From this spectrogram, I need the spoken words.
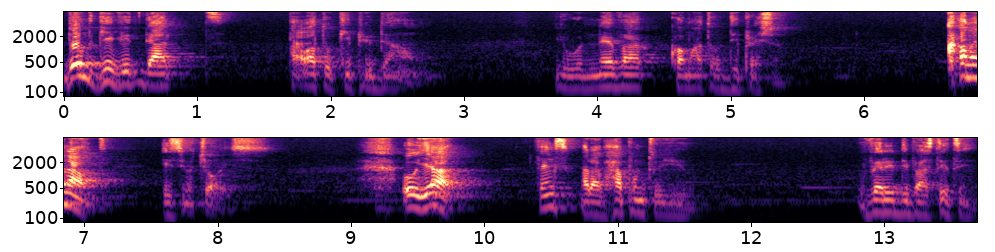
don't give it that power to keep you down, you will never come out of depression. Coming out is your choice. Oh, yeah, things might have happened to you. Very devastating,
